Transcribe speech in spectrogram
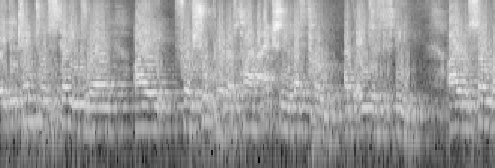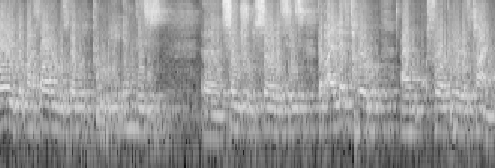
it came to a stage where I, for a short period of time, I actually left home at the age of 15. I was so worried that my father was going to put me in this uh, social services that I left home and for a period of time.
